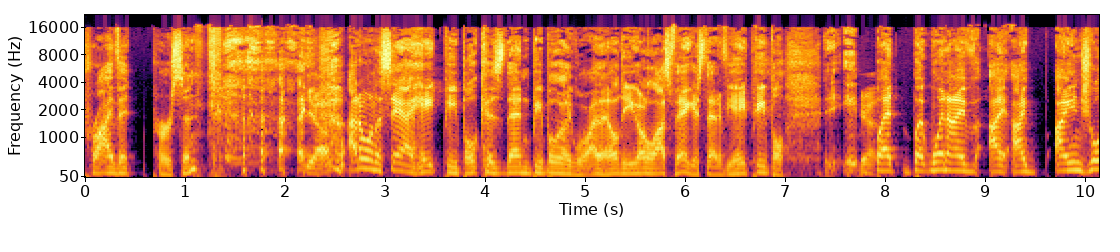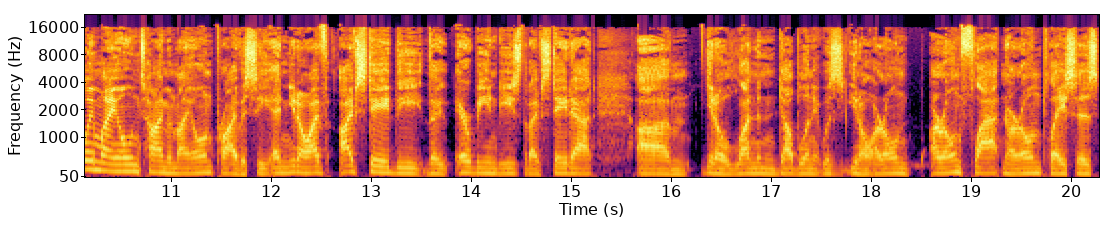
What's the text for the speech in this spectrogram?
private person. yeah. I don't want to say I hate people because then people are like, why the hell do you go to Las Vegas then if you hate people? It, yeah. But but when I've I, I I enjoy my own time and my own privacy, and you know I've I've stayed the the Airbnbs that I've stayed at, um, you know London and Dublin. It was you know our own our own flat and our own places.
